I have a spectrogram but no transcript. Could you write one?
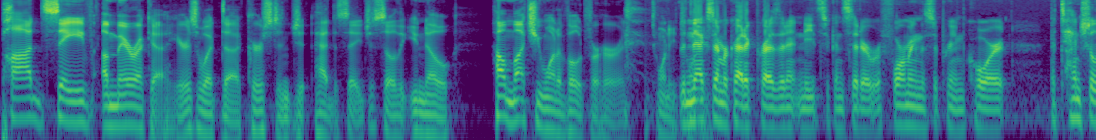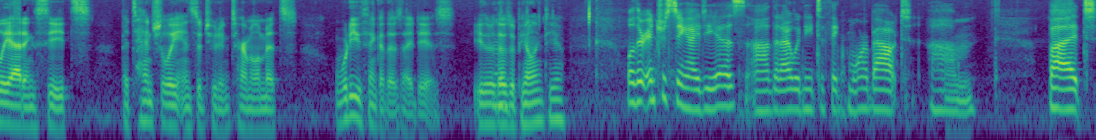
Pod Save America, here's what uh, Kirsten j- had to say, just so that you know how much you want to vote for her in 2020. The next Democratic president needs to consider reforming the Supreme Court, potentially adding seats, potentially instituting term limits. What do you think of those ideas? Either of those appealing to you? Well, they're interesting ideas uh, that I would need to think more about. Um, but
